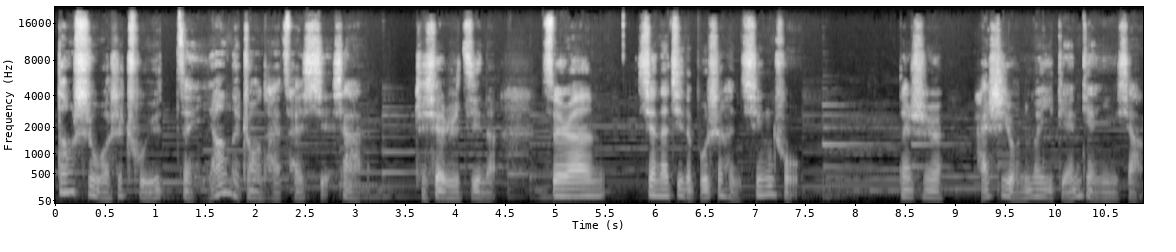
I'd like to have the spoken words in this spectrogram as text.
当时我是处于怎样的状态才写下这些日记呢？虽然现在记得不是很清楚，但是还是有那么一点点印象，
